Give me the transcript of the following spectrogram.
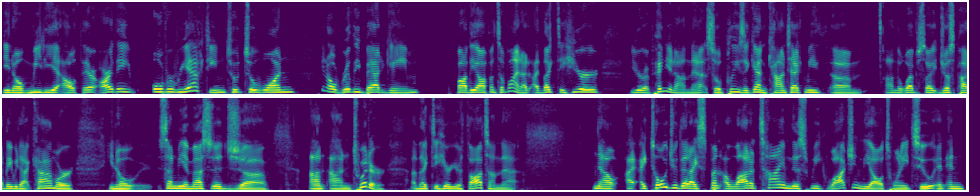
you know, media out there, are they overreacting to, to one, you know, really bad game by the offensive line? I'd, I'd like to hear your opinion on that. So please, again, contact me um, on the website, justpodbaby.com, or, you know, send me a message uh, on, on Twitter. I'd like to hear your thoughts on that. Now, I, I, told you that I spent a lot of time this week watching the All 22, and, and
